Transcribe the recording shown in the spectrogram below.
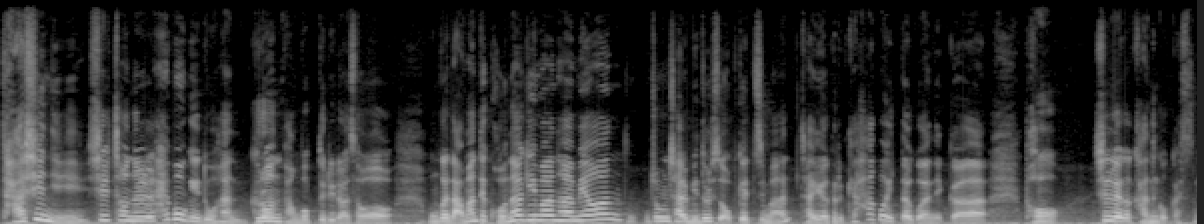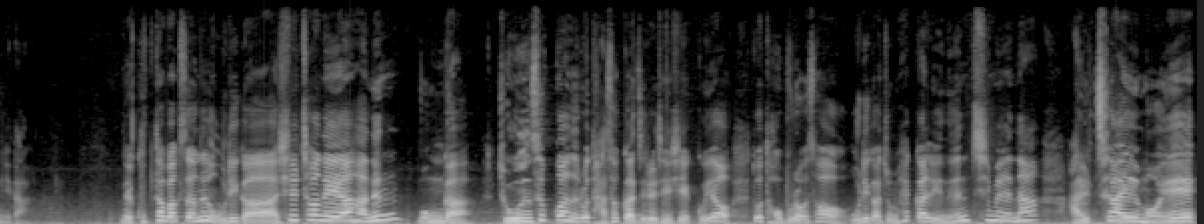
자신이 실천을 해보기도 한 그런 방법들이라서 뭔가 남한테 권하기만 하면 좀 잘 믿을 수 없겠지만 자기가 그렇게 하고 있다고 하니까 더 신뢰가 가는 것 같습니다. 네, 굽타 박사는 우리가 실천해야 하는 뭔가 좋은 습관으로 다섯 가지를 제시했고요. 또 더불어서 우리가 좀 헷갈리는 치매나 알츠하이머의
